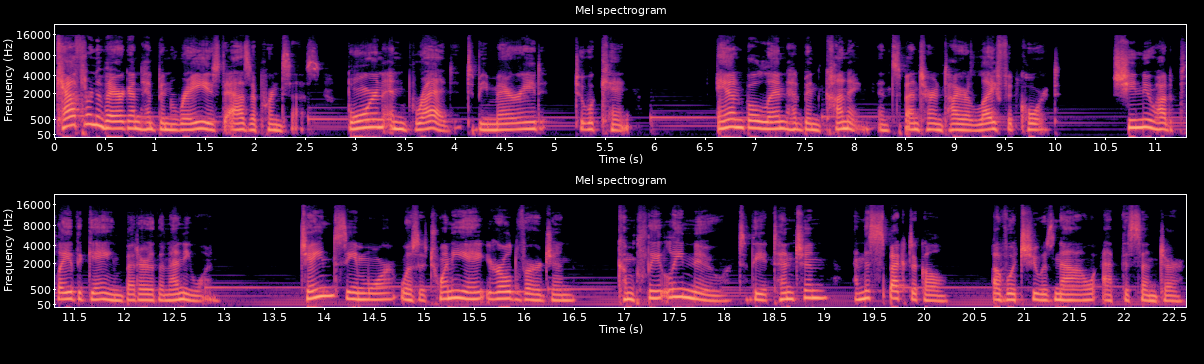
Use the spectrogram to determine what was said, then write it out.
Catherine of Aragon had been raised as a princess, born and bred to be married to a king. Anne Boleyn had been cunning and spent her entire life at court. She knew how to play the game better than anyone. Jane Seymour was a 28 year old virgin, completely new to the attention and the spectacle of which she was now at the center.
